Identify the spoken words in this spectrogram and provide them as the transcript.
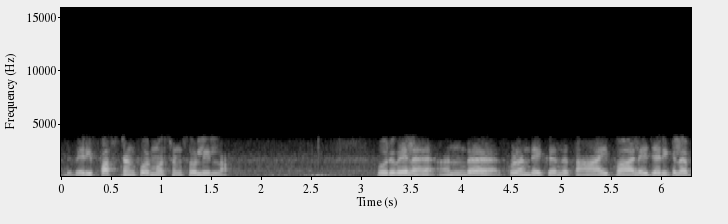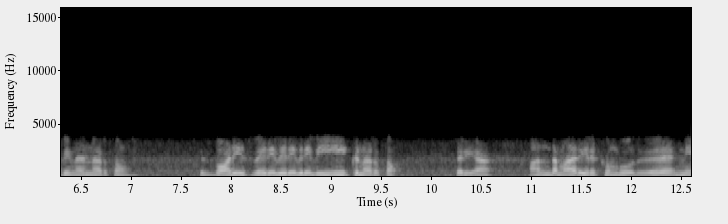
இது வெரி ஃபஸ்ட் அண்ட் ஃபார்மோஸ்ட்னு சொல்லிடலாம். ஒருவேளை அந்த குழந்தைக்கு அந்த தாய்ப்பாலே ஜரிக்கலை அப்படின்னா என்ன அர்த்தம்? Is body is very very very வீக்னு அர்த்தம். சரியா? அந்த மாதிரி இருக்கும்போது நீ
